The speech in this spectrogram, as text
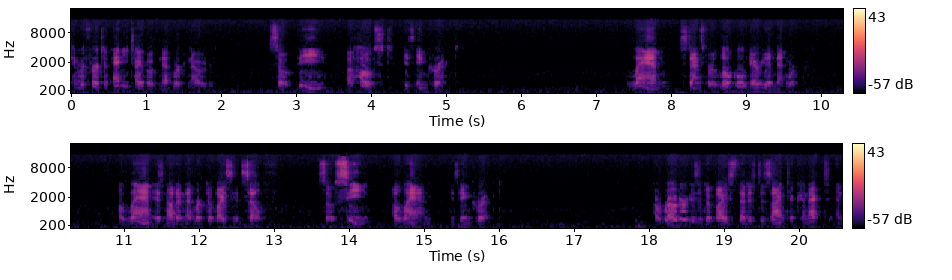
can refer to any type of network node. So B, a host, is incorrect. LAN stands for Local Area Network. A LAN is not a network device itself. So C, a LAN, is incorrect. A router is a device that is designed to connect and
